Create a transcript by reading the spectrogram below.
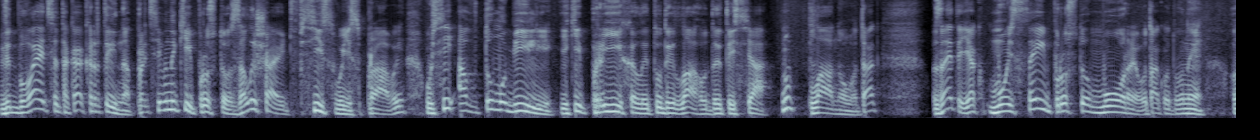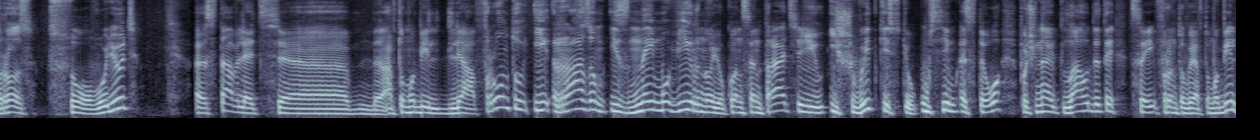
Відбувається така картина. Працівники просто залишають всі свої справи, усі автомобілі, які приїхали туди лагодитися, ну планово, так знаєте, як Мойсей, просто море. Отак, от вони розсовують ставлять е, автомобіль для фронту і разом із неймовірною концентрацією і швидкістю усім СТО починають лагодити цей фронтовий автомобіль.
